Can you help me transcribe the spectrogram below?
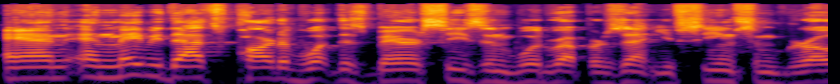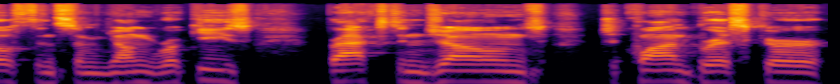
And and maybe that's part of what this bear season would represent. You've seen some growth in some young rookies, Braxton Jones, Jaquan Brisker,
